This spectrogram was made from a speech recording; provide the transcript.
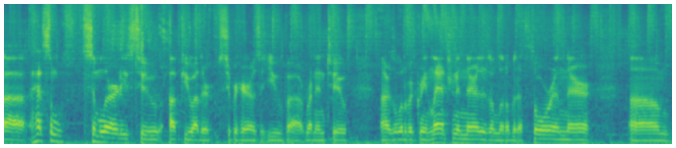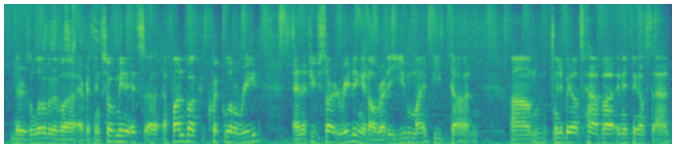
uh, has some similarities to a few other superheroes that you've uh, run into. Uh, there's a little bit of Green Lantern in there. There's a little bit of Thor in there. Um, there's a little bit of uh, everything. So I mean, it's a, a fun book, a quick little read. And if you've started reading it already, you might be done. Um, anybody else have uh, anything else to add?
